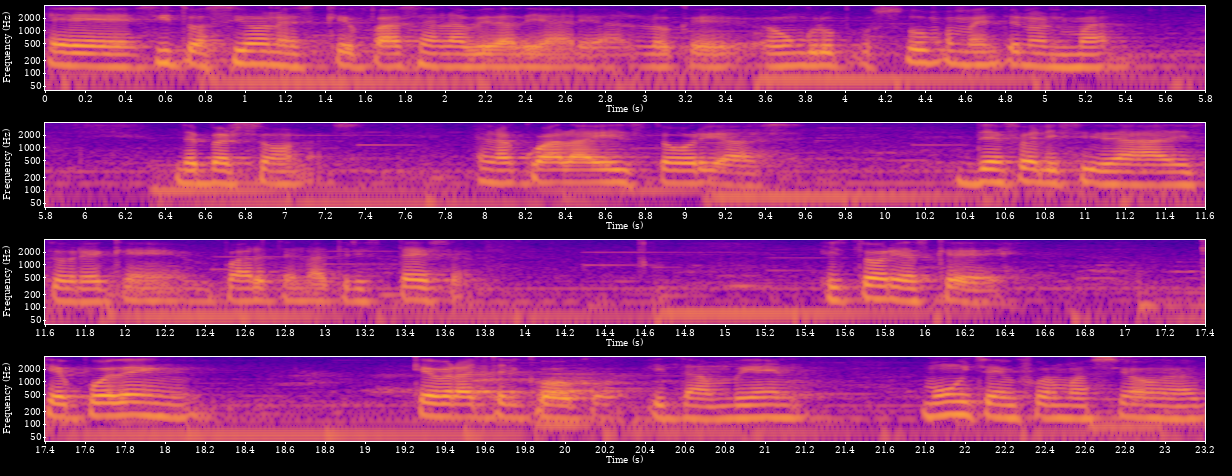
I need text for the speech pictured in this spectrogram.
eh, situaciones que pasan en la vida diaria, lo que es un grupo sumamente normal de personas, en la cual hay historias de felicidad, historias que parten la tristeza, historias que, que pueden quebrarte el coco y también mucha información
